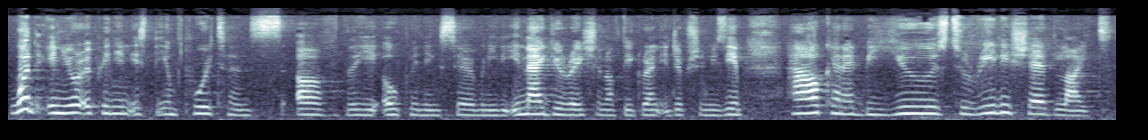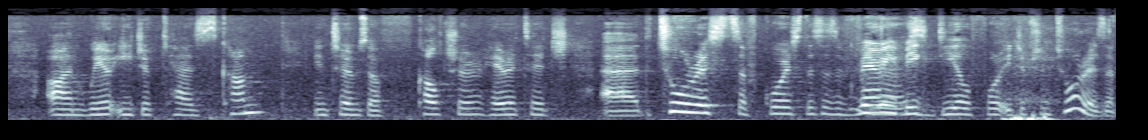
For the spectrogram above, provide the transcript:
what, in your opinion, is the importance of the opening ceremony, the inauguration of the Grand Egyptian Museum? How can it be used to really shed light on where Egypt has come in terms of culture, heritage, uh, the tourists, of course, this is a very Yes. big deal for Egyptian tourism,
